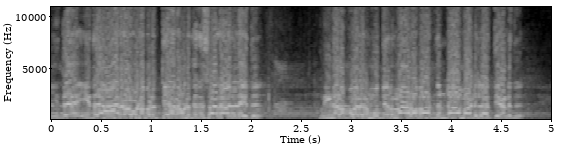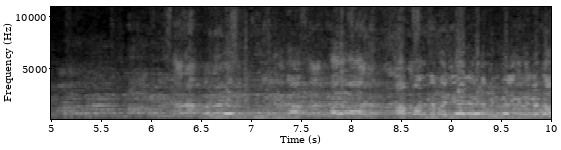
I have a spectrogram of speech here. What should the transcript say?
ഇത് ഇത് ആരോപണ പ്രത്യാരോപണത്തിന്റെ സ്ഥലമല്ല ഇത്. നിങ്ങളെ പോലെ മുതിർന്ന ആളെ ഭാഗത്ത് ഉണ്ടാവാൻ പാടില്ലാത്തതാണിത് ആ പറഞ്ഞ മര്യാദ പിൻവലിക്കണം കേട്ടോ.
